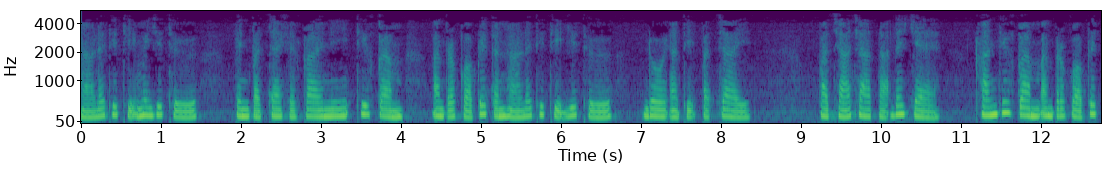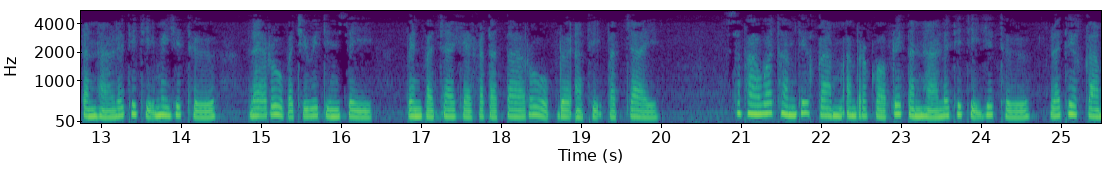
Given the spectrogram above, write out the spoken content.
หาและทิฏฐิไม่ยึดถือ เป็นปัจจัยแก่กายนี้ที่กรรมอันประกอบด้วยตัณหาและทิฏฐิยึดถือ โดยอธิปัจจัย ปัจฉาชาตะได้แก่ ขันธ์ที่กรรมอันประกอบด้วยตัณหาและทิฏฐิไม่ยึดถือ และรูปปัจจิวิตินทรีย์เป็นปัจจัยแก่กตัตตารูปโดยอธิปัจจัย สภาวธรรมที่กรรมอันประกอบด้วยตัณหาและทิฏฐิยึดถือ และที่กรรม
